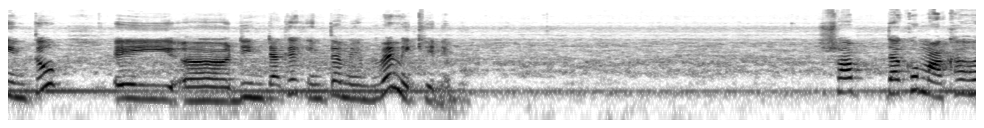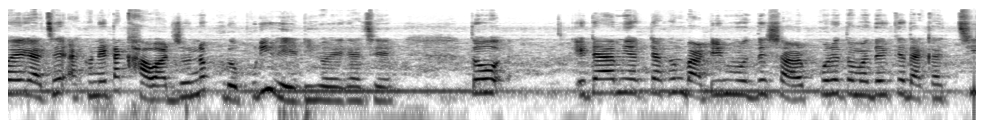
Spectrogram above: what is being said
কিন্তু এই ডিমটাকে কিন্তু আমি এভাবে মেখে নেব। সব দেখো মাখা হয়ে গেছে। এখন এটা খাওয়ার জন্য পুরোপুরি রেডি হয়ে গেছে। তো এটা আমি একটা এখন বাটির মধ্যে সার্ভ করে তোমাদেরকে দেখাচ্ছি।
